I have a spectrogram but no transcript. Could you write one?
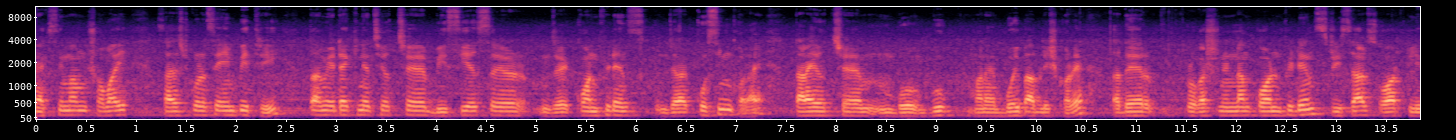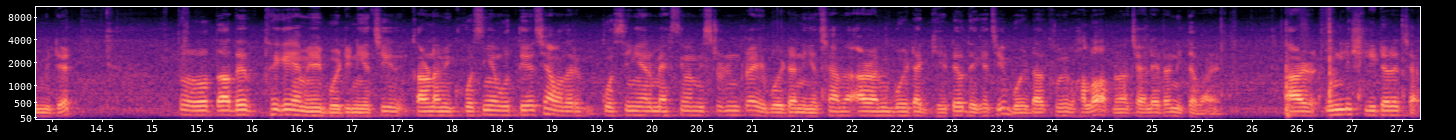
ম্যাক্সিমাম সবাই সাজেস্ট করেছে এমপি থ্রি তো আমি এটা কিনেছি হচ্ছে বিসিএস এর যে কনফিডেন্স যারা কোচিং করায়, তারাই হচ্ছে বুক মানে বই পাবলিশ করে। তাদের প্রকাশনীর নাম কনফিডেন্স রিসার্চ ওয়ার্ক লিমিটেড তো তাদের থেকেই আমি এই বইটি নিয়েছি। কারণ আমি কোচিংয়ে ভর্তি হয়েছি, আমাদের কোচিংয়ের ম্যাক্সিমাম স্টুডেন্টরা এই বইটা নিয়েছে। আর আমি বইটা ঘেটেও দেখেছি। বইটা খুবই ভালো, আপনারা চাইলে এটা নিতে পারেন। আর ইংলিশ লিটারেচার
